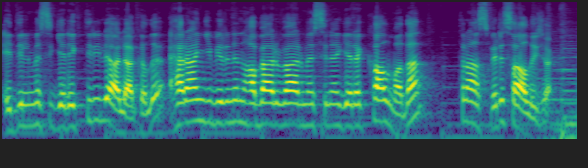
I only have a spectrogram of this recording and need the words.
edilmesi gerektiğiyle alakalı herhangi birinin haber vermesine gerek kalmadan transferi sağlayacak.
